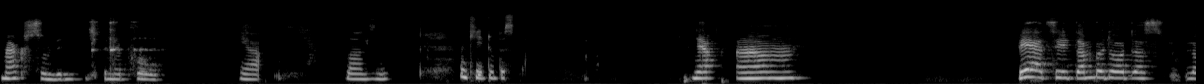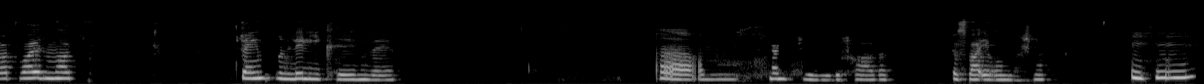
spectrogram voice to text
Magst du ich bin der Pro. Ja, Wahnsinn. Okay, du bist. Ja, ähm. Wer erzählt Dumbledore, dass Lord Voldemort James und Lily killen will? Ähm, Ganz schwierige Frage. Das war ironisch, ne? Mhm.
